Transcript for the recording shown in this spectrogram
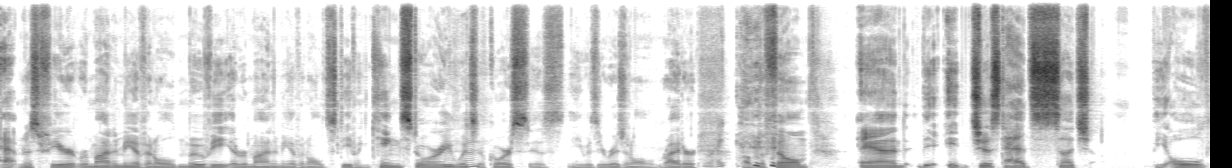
atmosphere. It reminded me of an old movie. It reminded me of an old Stephen King story, which of course is he was the original writer Mm-hmm. Right. of the film, and it just had such the old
